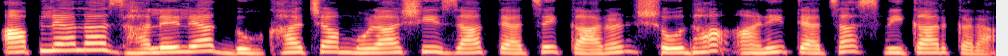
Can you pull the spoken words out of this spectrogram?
आपल्याला झालेल्या दुःखाच्या मुळाशी जा त्याचे कारण शोधा आणि त्याचा स्वीकार करा.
